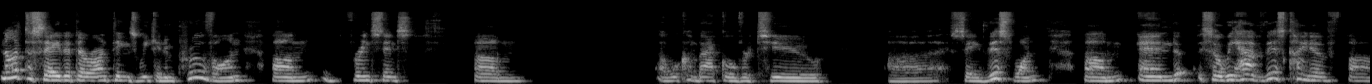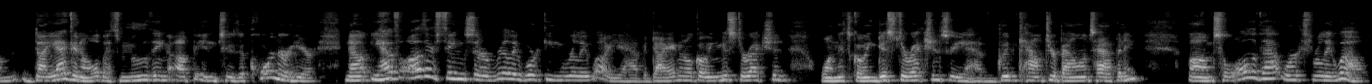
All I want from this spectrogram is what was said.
Not to say that there aren't things we can improve on. Um, for instance, um, uh, we'll come back over to uh, say this one. Um, and so we have this kind of um, diagonal that's moving up into the corner here. Now you have other things that are really working really well. You have a diagonal going this direction, one that's going this direction. So you have good counterbalance happening. Um, so all of that works really well.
